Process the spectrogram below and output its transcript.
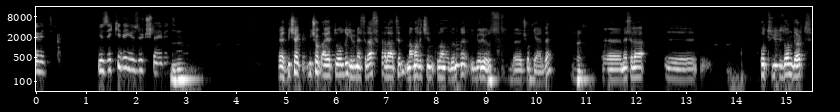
Evet. 102 de 103 de evet. Hı hı. Evet birçok birçok ayette olduğu gibi mesela salatın namaz için kullanıldığını görüyoruz e, çok yerde. Evet. E, mesela e, Hud 114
